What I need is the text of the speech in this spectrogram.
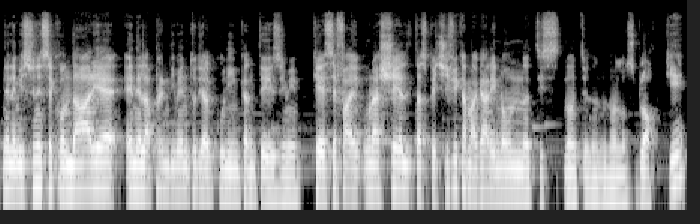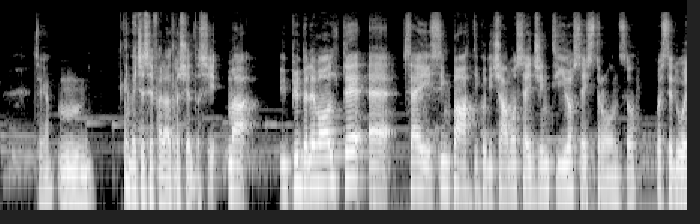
nelle missioni secondarie e nell'apprendimento di alcuni incantesimi, che se fai una scelta specifica magari non, ti, non, ti- non lo sblocchi, Sì. mm, invece se fai l'altra scelta sì, ma il più delle volte è sei simpatico, diciamo, sei gentile o sei stronzo. Queste due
